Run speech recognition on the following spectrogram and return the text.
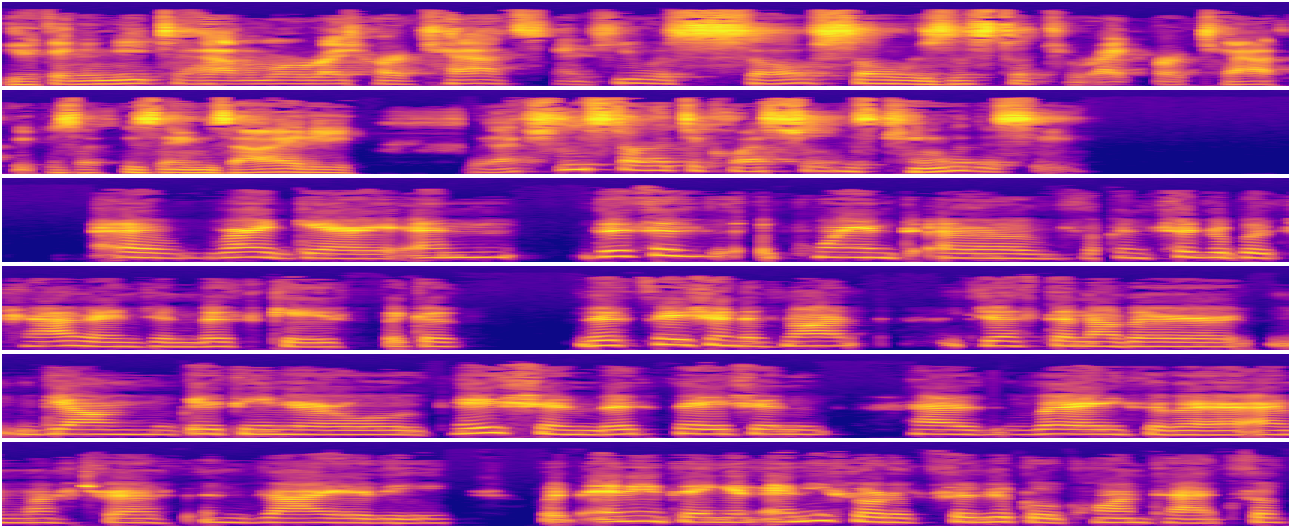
You're going to need to have more right heart caths. And he was so, so resistant to right heart cath because of his anxiety. We actually started to question his candidacy. Uh, right, Gary. And this is a point of considerable challenge in this case because this patient is not just another young 18 year old patient. This patient has very severe, I must stress, anxiety with anything and any sort of physical contact. So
